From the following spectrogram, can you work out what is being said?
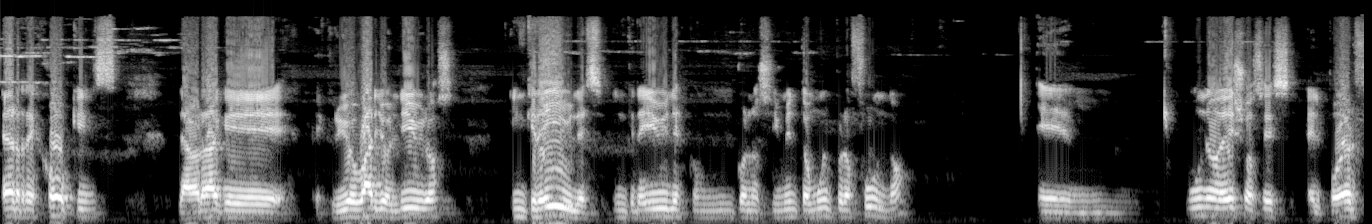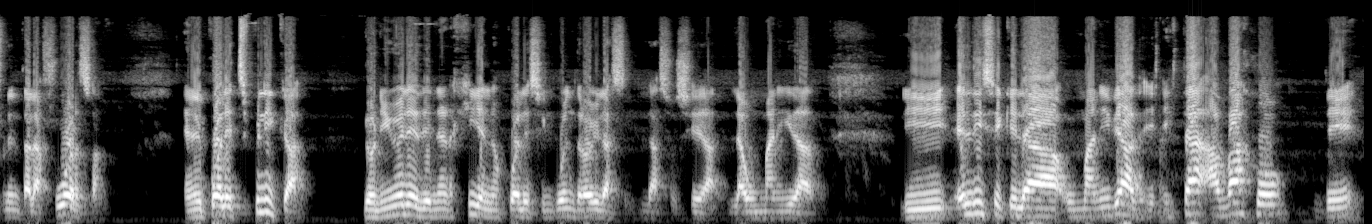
R. Hawkins, la verdad que escribió varios libros increíbles, increíbles con un conocimiento muy profundo. Em, uno de ellos es El poder frente a la fuerza, en el cual explica los niveles de energía en los cuales se encuentra hoy la, sociedad, la humanidad. Y él dice que la humanidad está abajo de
